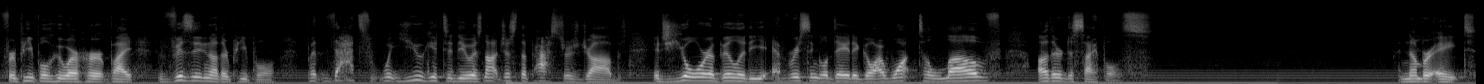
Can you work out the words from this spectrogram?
for people who are hurt by visiting other people. But that's what you get to do. It's not just the pastor's jobs, it's your ability every single day to go, I want to love other disciples. Number eight,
